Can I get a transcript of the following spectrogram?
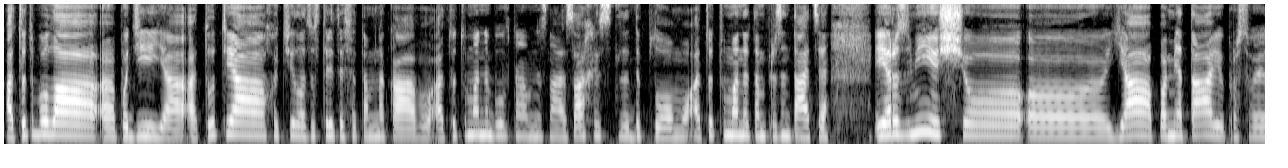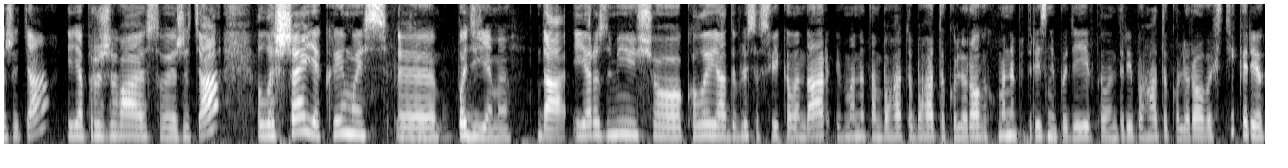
а тут була е, подія, а тут я хотіла зустрітися там на каву, а тут у мене був там не знаю захист диплому, а тут у мене там презентація. І я розумію, що е, я пам'ятаю про своє життя, і я проживаю своє життя лише якимись е, подіями. Да, і я розумію, що коли я дивлюся в свій календар, і в мене там багато-багато кольорових, в мене під різні події в календарі багато кольорових стікерів.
